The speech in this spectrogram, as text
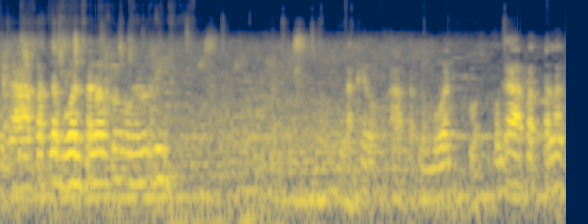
Mag-aapat na buwan pa lang to mga lodi. Laki o, apat na buwan. Mag-aapat pa lang.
